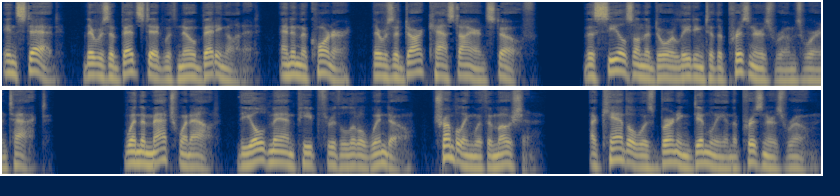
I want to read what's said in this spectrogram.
Instead, there was a bedstead with no bedding on it, and in the corner, there was a dark cast iron stove. The seals on the door leading to the prisoners' rooms were intact. When the match went out, the old man peeped through the little window, trembling with emotion. A candle was burning dimly in the prisoner's room.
